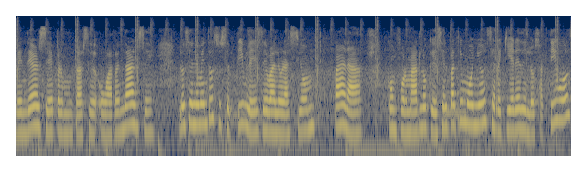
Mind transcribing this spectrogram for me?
venderse, permutarse o arrendarse. Los elementos susceptibles de valoración para conformar lo que es el patrimonio se requiere de los activos,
